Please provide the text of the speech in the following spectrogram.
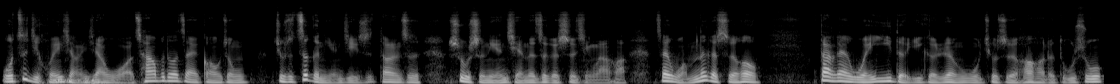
我自己回想一下，我差不多在高中，就是这个年纪是，当然是数十年前的这个事情了哈。在我们那个时候，大概唯一的一个任务就是好好的读书，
